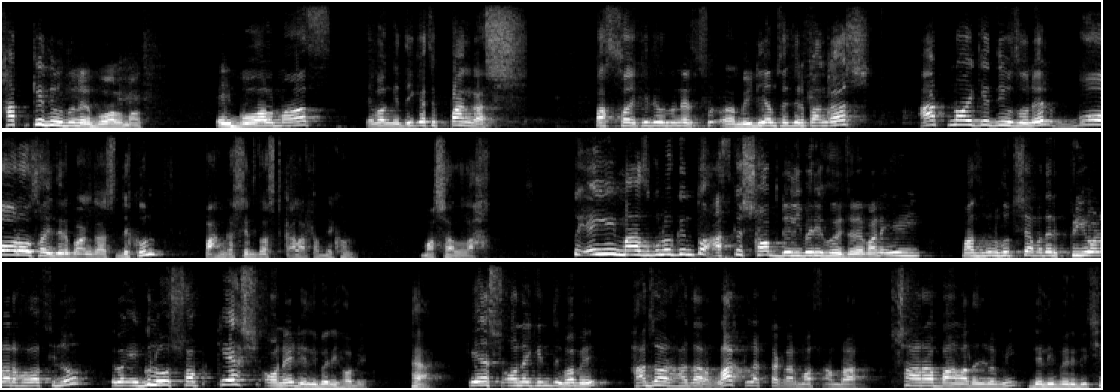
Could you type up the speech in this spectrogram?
সাত কেজি ওজনের বোয়াল মাছ। এই বোয়াল মাছ এবং এদিকে আছে পাঙ্গাস, পাঁচ, ছয় কেজি ওজনের মিডিয়াম সাইজের পাঙ্গাস, আট, নয় কেজি ওজনের বড় সাইজের পাঙ্গাস। দেখুন, পাঙ্গাসের জাস্ট কালারটা দেখুন। মাসাল্লাহ তো এই এই মাছগুলো কিন্তু আজকে সব ডেলিভারি হয়ে যাবে। মানে এই মাছগুলো হচ্ছে আমাদের প্রি অর্ডার হওয়া ছিল এবং এগুলো সব ক্যাশ অনে ডেলিভারি হবে। হ্যাঁ ক্যাশ অনে কিন্তু এভাবে হাজার হাজার, লাখ লাখ টাকার মাছ আমরা সারা বাংলাদেশ ব্যাপী ডেলিভারি দিচ্ছি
